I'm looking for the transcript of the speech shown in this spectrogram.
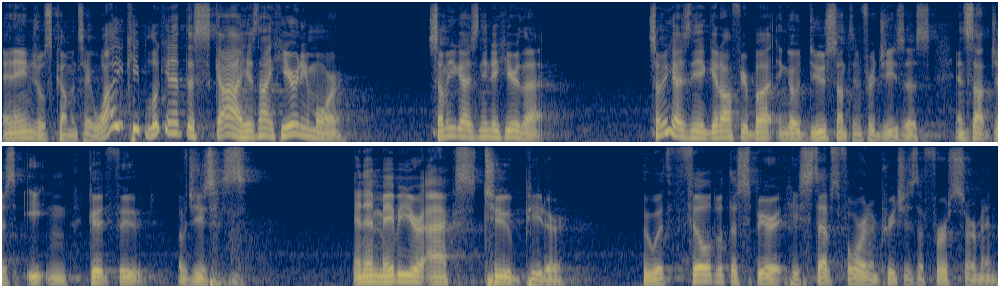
And angels come and say, Why do you keep looking at the sky? He's not here anymore. Some of you guys need to hear that. Some of you guys need to get off your butt and go do something for Jesus and stop just eating good food of Jesus. And then maybe your Acts 2 Peter, who with filled with the Spirit, he steps forward and preaches the first sermon,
